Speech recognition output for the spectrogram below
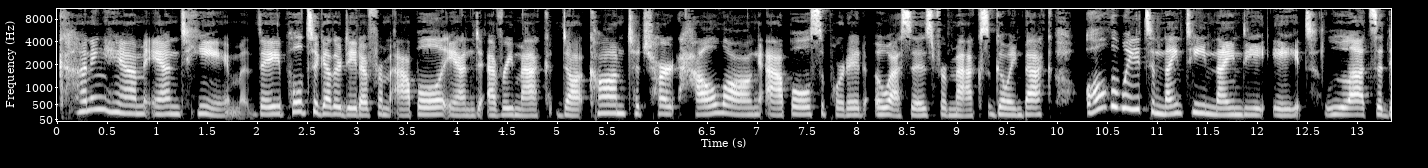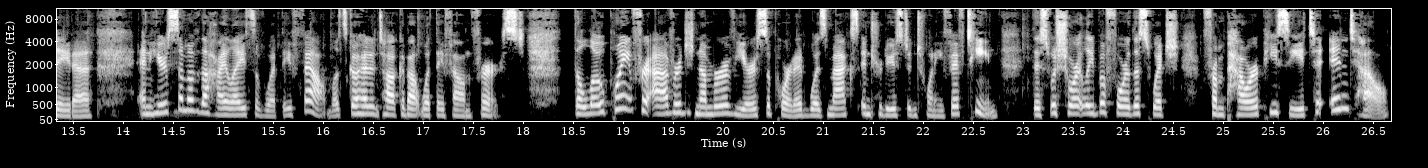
Cunningham and team, they pulled together data from Apple and everymac.com to chart how long Apple supported OSs for Macs going back all the way to 1998. Lots of data. And here's some of the highlights of what they found. Let's go ahead and talk about what they found first. The low point for average number of years supported was Macs introduced in 2015. This was shortly before the switch from PowerPC to Intel.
